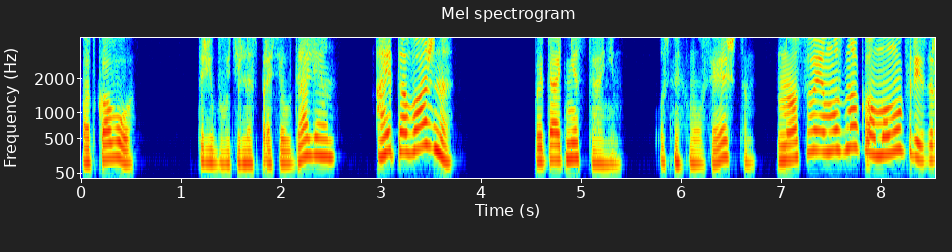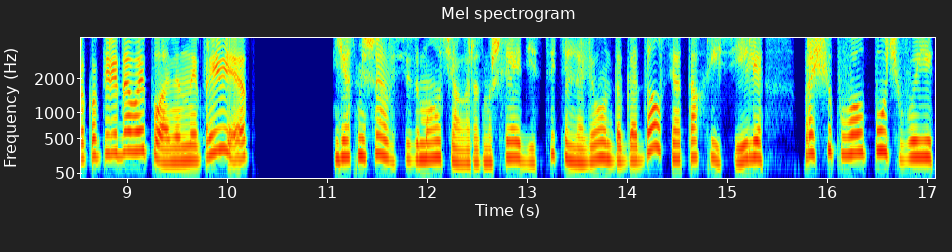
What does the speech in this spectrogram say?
«От кого?» требовательно спросил Далиан. А это важно? Пытать не станем, усмехнулся Эштон. Но своему знакомому призраку передавай пламенный привет. Я смешалась и замолчала, размышляя, действительно ли он догадался о Тахрисе или прощупывал почву и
